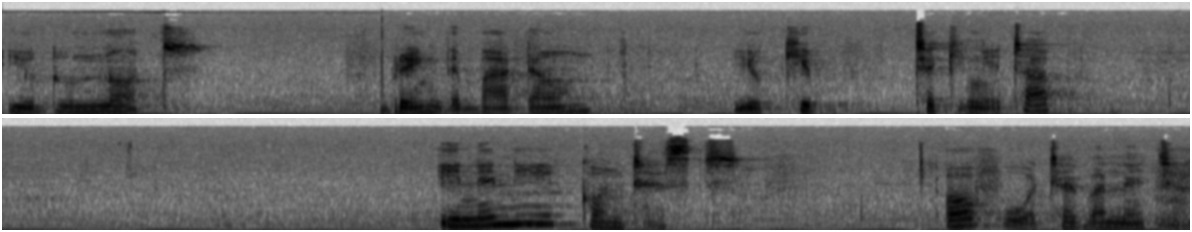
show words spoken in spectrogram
you do not bring the bar down. You keep taking it up. In any contest of whatever nature,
